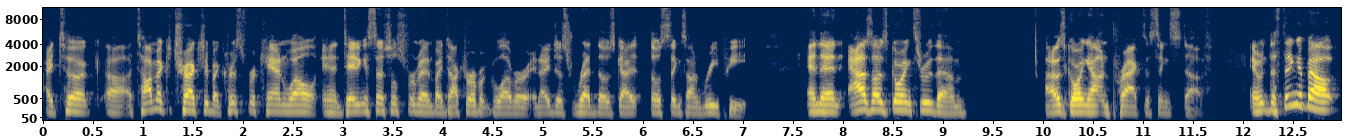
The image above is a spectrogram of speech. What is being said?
I took uh, Atomic Attraction by Christopher Canwell and Dating Essentials for Men by Dr. Robert Glover, and I just read those guys those things on repeat. And then as I was going through them, I was going out and practicing stuff. And the thing about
